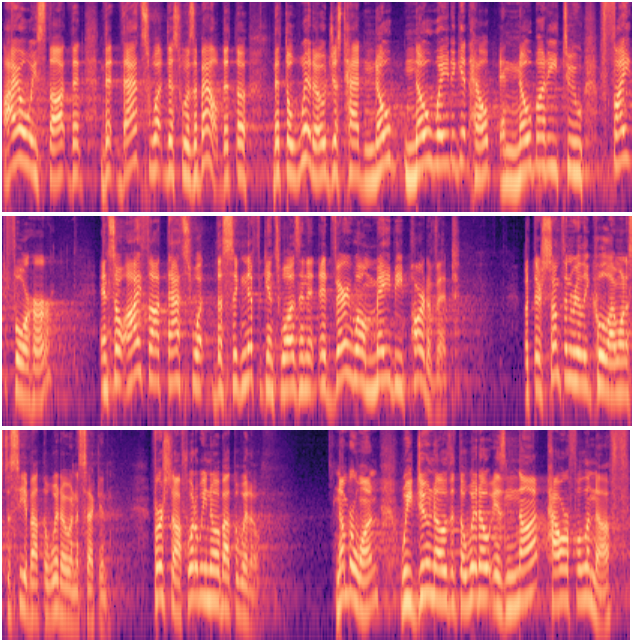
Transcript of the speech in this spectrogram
I always thought that, that that's what this was about, that the, that the widow just had no, no way to get help and nobody to fight for her. And so I thought that's what the significance was, and it, it very well may be part of it. But there's something really cool I want us to see about the widow in a second. First off, what do we know about the widow? Number one, we do know that the widow is not powerful enough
